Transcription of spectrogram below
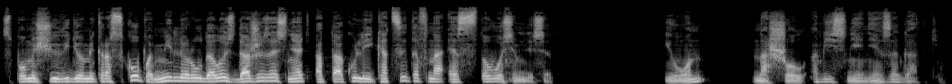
С помощью видеомикроскопа Миллеру удалось даже заснять атаку лейкоцитов на С-180. И он нашел объяснение загадки.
